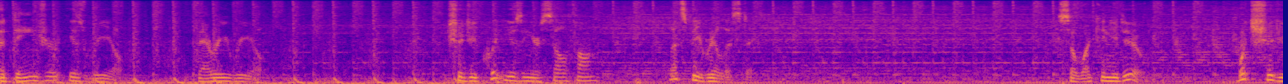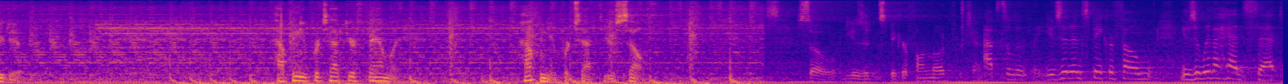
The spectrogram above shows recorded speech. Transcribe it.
The danger is real, very real. Should you quit using your cell phone? Let's be realistic. So, what can you do? What should you do? How can you protect your family? How can you protect yourself? So you use it in speakerphone mode, for example? Absolutely. Use it in speakerphone, use it with a headset,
